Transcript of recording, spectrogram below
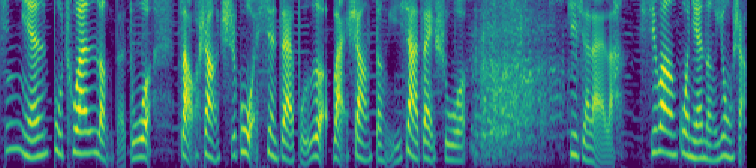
今年不穿冷的多。早上吃过，现在不饿，晚上等一下再说。记下来了，希望过年能用上。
